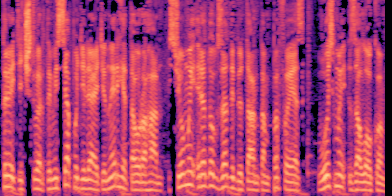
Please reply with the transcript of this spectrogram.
Третє, четверте місця поділяють енергія та ураган. Сьомий рядок за дебютантом ПФС, восьмий за локо.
